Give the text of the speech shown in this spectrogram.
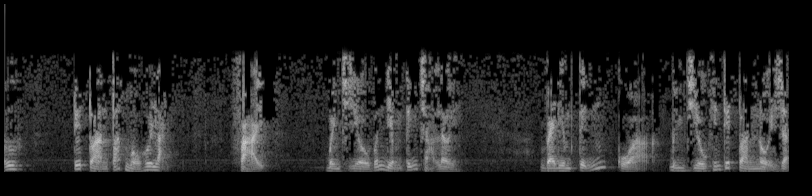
ư? Tuyết Toàn toát mồ hôi lạnh. Phải, Bình Chiều vẫn điềm tĩnh trả lời. Vẻ điềm tĩnh của Bình Chiều khiến Tuyết Toàn nổi giận.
